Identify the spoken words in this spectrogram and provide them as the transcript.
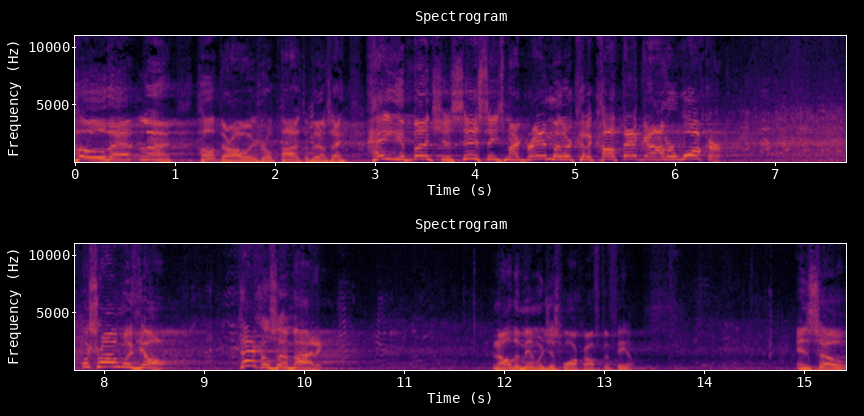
hold that line. Hold. They're always real positive. They don't say, hey, you bunch of sissies, my grandmother could have caught that guy on her walker. What's wrong with y'all? Tackle somebody. And all the men would just walk off the field. And so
